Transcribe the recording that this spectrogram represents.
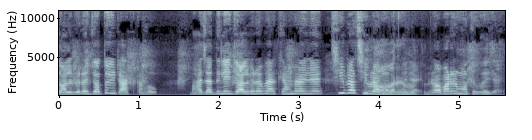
জল বেরোয় যতই টাটকা হোক। ভাজা দিলেই জল বেরোবে আর কেমন হয়ে যায় ছিবড়া ছিবড়া মতো হয়ে যায়। রবারের মতো হয়ে যায়।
